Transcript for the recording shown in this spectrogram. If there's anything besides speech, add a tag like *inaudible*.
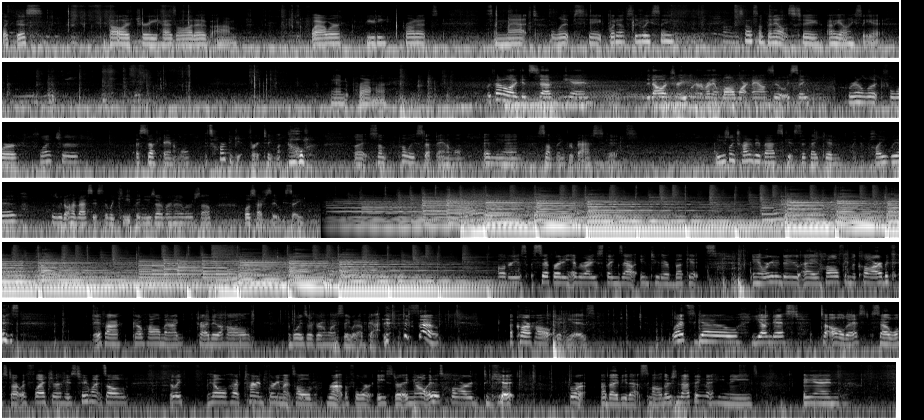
Like this Dollar Tree has a lot of um, flower beauty products. Some matte lipstick. What else did we see? I saw something else too. Oh yeah, let me see it. And a primer. We found a lot of good stuff in the Dollar Tree. We're gonna run in Walmart now and see what we see. We're gonna look for Fletcher a stuffed animal. It's hard to get for a two month old, *laughs* but some probably a stuffed animal and then something for baskets. I usually try to do baskets that they can like play with because we don't have baskets that we keep and use over and over. So we'll just have to see what we see. Separating everybody's things out into their buckets. And we're going to do a haul from the car *laughs* because if I go home and I try to do a haul, the boys are going to want to see what I've got. *laughs* so, a car haul it is. Let's go youngest to oldest. So, we'll start with Fletcher, who's two months old. He'll, be, he'll have turned three months old right before Easter. And y'all, it is hard to get for a baby that small. There's nothing that he needs. And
